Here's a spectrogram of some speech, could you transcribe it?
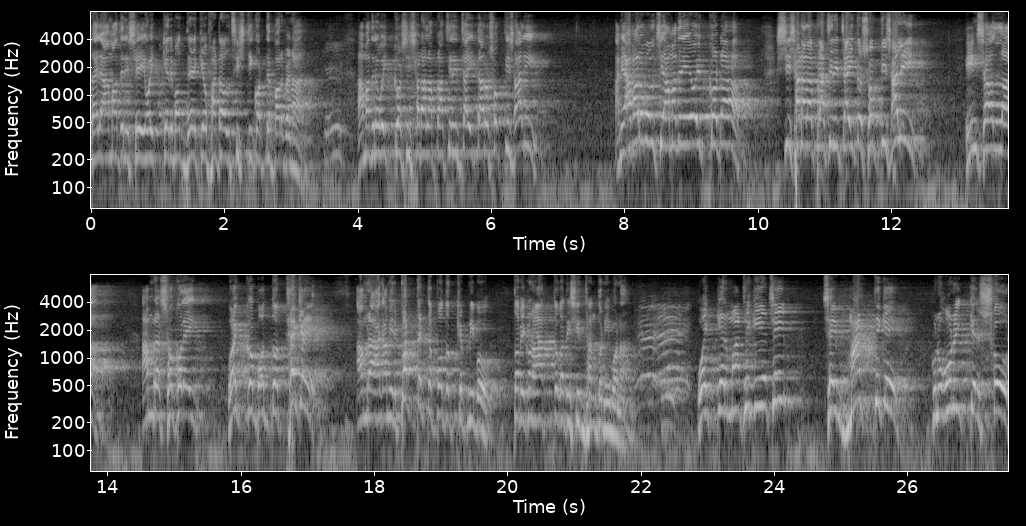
তাইলে আমাদের সেই ঐক্যের মধ্যে কেউ ফাটল সৃষ্টি করতে পারবে না। আমাদের ঐক্য শিশাডালা প্রাচীর চাইতে আরও শক্তিশালী। আমি আবারও বলছি আমাদের এই ঐক্যটা শিশাডালা প্রাচীর চাইতে শক্তিশালী। ইনশাআল্লাহ, আমরা সকলেই ঐক্যবদ্ধ থেকে আমরা আগামীর প্রত্যেকটা পদক্ষেপ নিব, তবে কোনো আত্মঘাতী সিদ্ধান্ত নিব না। ঐক্যের মাঠে গিয়েছি, সেই মাঠ থেকে কোনো অনৈক্যের সোর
